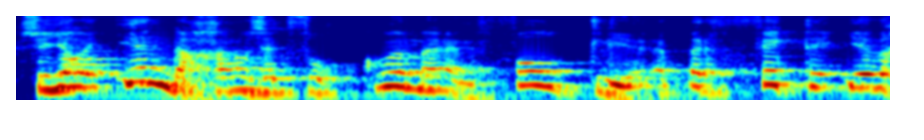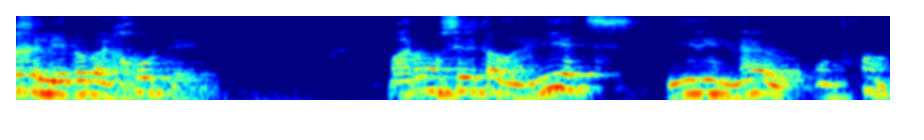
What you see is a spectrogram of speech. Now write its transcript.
So ja, eendag gaan ons dit volkome in vol kleur, 'n perfekte ewige lewe by God hê maar ons het dit al reeds hier en nou ontvang.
